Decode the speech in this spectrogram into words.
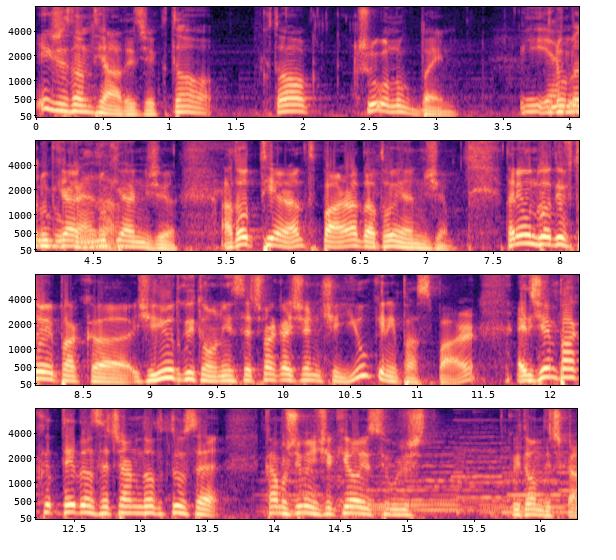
i kishte thënë t'jatit që këto, këto kështu nuk bëjnë. Ja, nuk, nuk janë nuk janë gjë. Ato të tjera të para ato janë gjë. Tani unë dua t'ju ftoj pak uh, që ju të kujtoni se çfarë ka qenë që ju keni pas parë. E dëgjojmë pak këtë se çfarë ndodh këtu se Kam përshtypjen që kjo i sigurisht kujton diçka.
